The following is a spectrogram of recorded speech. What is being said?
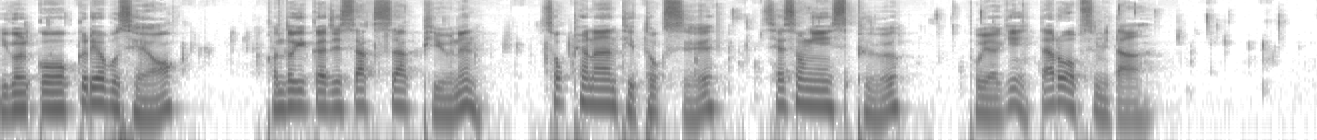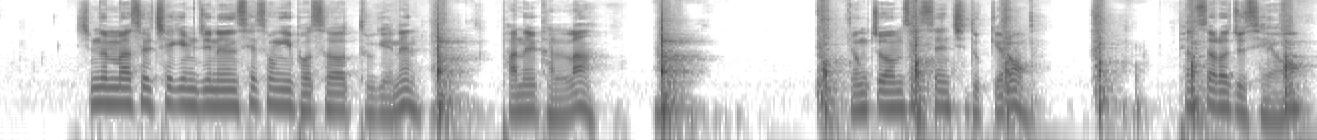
이걸 꼭 끓여보세요. 건더기까지 싹싹 비우는 속 편한 디톡스 새송이 스프 보약이 따로 없습니다. 씹는 맛을 책임지는 새송이 버섯 두 개는 반을 갈라 0.4cm 두께로 편 썰어주세요.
